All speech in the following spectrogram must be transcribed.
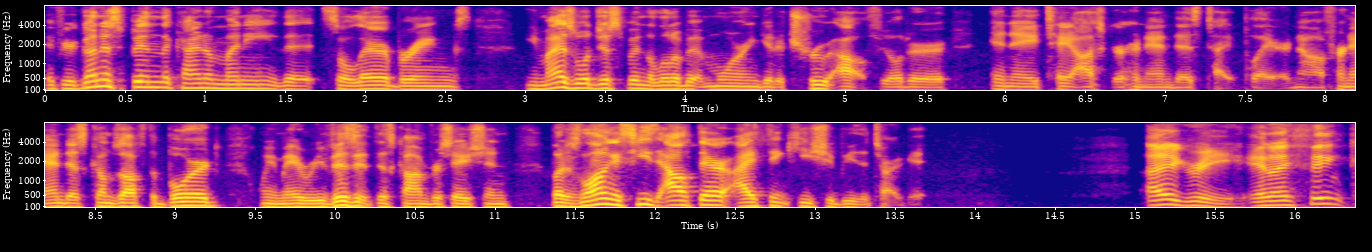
if you're going to spend the kind of money that Soler brings you might as well just spend a little bit more and get a true outfielder in a Teoscar Hernandez type player. Now, if Hernandez comes off the board, we may revisit this conversation, but as long as he's out there, I think he should be the target. I agree. And I think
